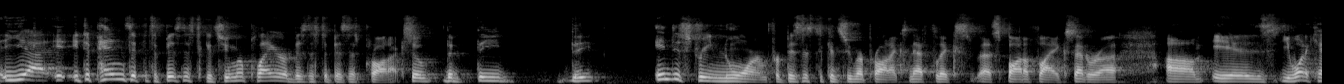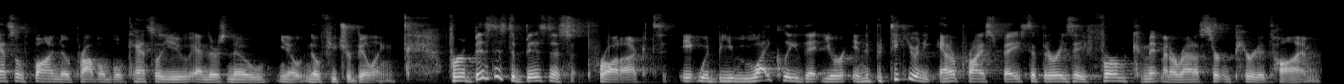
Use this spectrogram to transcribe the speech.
Yeah, it, it depends if it's a business to consumer play or a business to business product. So the the the industry norm for business to consumer products, Netflix, uh, Spotify, et cetera, um, is you want to cancel, fine, no problem. We'll cancel you, and there's no, you know, no future billing. For a business to business product, it would be likely that you're, in particular in the enterprise space, that there is a firm commitment around a certain period of time.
